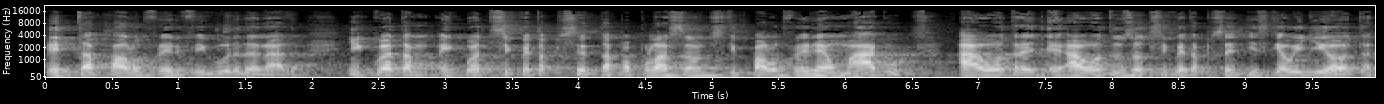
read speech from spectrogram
Eita, Paulo Freire, figura danada. Enquanto, enquanto 50% da população diz que Paulo Freire é um mago, a outra, a outra, os outros 50% diz que é um idiota.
